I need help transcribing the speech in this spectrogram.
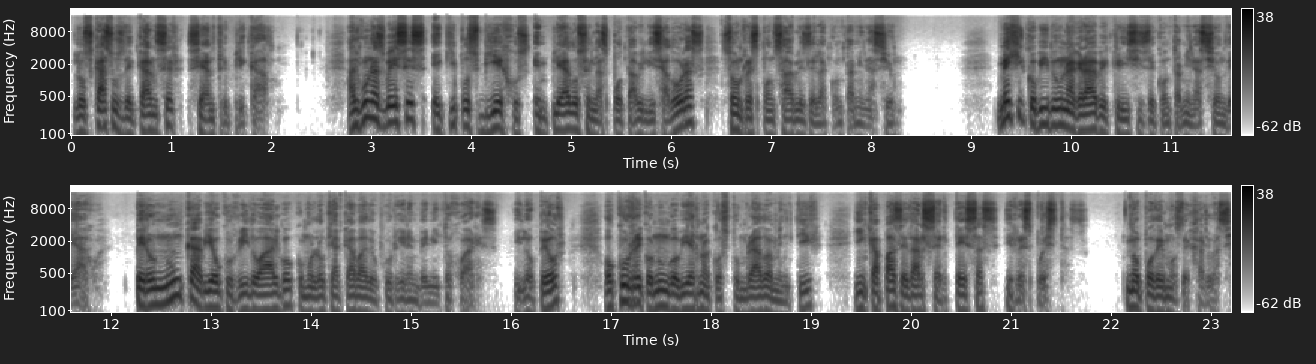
los casos de cáncer se han triplicado. Algunas veces, equipos viejos empleados en las potabilizadoras son responsables de la contaminación. México vive una grave crisis de contaminación de agua. Pero nunca había ocurrido algo como lo que acaba de ocurrir en Benito Juárez. Y lo peor, ocurre con un gobierno acostumbrado a mentir, incapaz de dar certezas y respuestas. No podemos dejarlo así.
